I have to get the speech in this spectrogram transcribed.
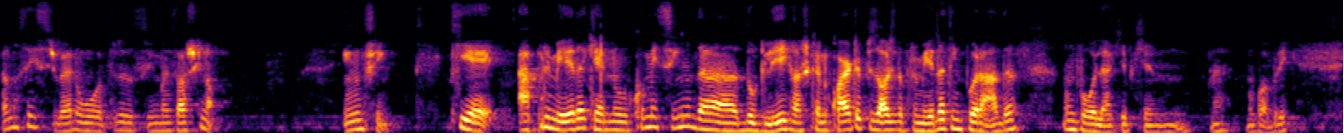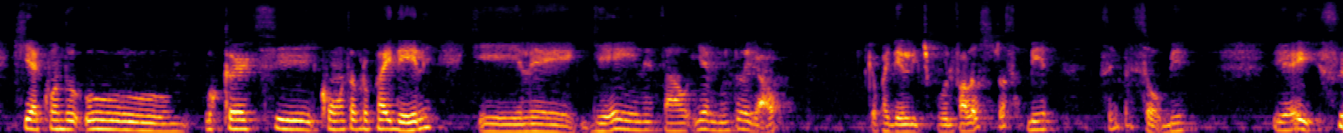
Eu não sei se tiveram outras assim, mas acho que não. Enfim, que é a primeira, que é no comecinho da, do Glee, acho que é no quarto episódio da primeira temporada. Não vou olhar aqui porque, né, não vou abrir que é quando o, o Kurt conta pro pai dele que ele é gay, né, tal, e é muito legal. Porque o pai dele, tipo, ele fala, eu já sabia, sempre soube. E é isso.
